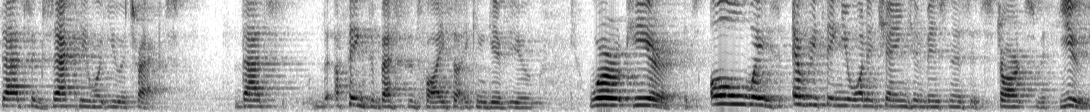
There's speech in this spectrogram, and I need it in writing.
That's exactly what you attract. That's, I think, the best advice I can give you. Work here. It's always everything you want to change in business. It starts with you.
